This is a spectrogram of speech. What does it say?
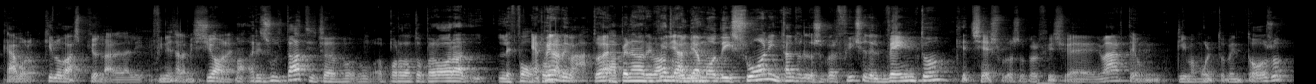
cavolo, chi lo va a schiodare da lì? È finita la missione. Ma risultati, cioè, ho portato per ora le foto. È appena arrivato, eh. Appena arrivato. Quindi, quindi- abbiamo dei suoni intanto della superficie, del vento che c'è sulla superficie di Marte, un clima molto ventoso.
